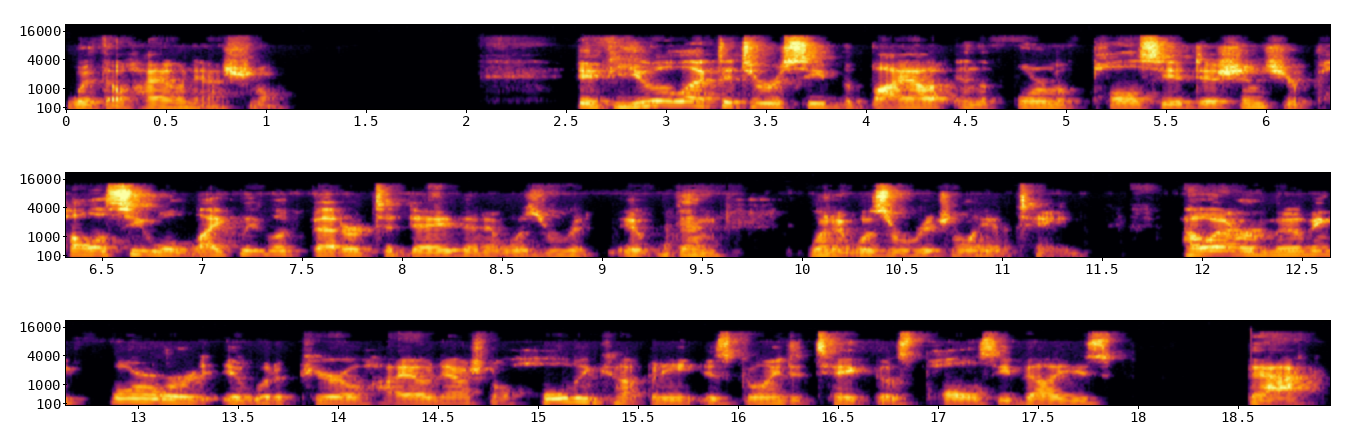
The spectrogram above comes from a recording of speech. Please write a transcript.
with Ohio National. If you elected to receive the buyout in the form of policy additions, your policy will likely look better today than it was than when it was originally obtained. However, moving forward, it would appear Ohio National Holding Company is going to take those policy values back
